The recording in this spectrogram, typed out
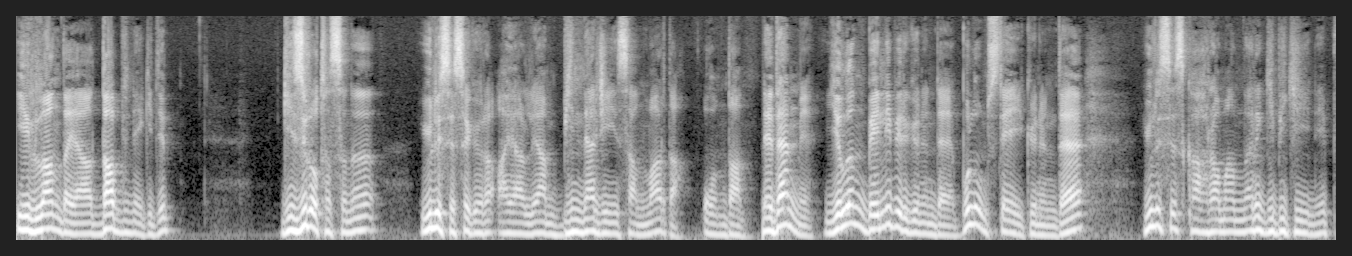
İrlanda'ya, Dublin'e gidip gezi rotasını Ulysses'e göre ayarlayan binlerce insan var da ondan. Neden mi? Yılın belli bir gününde, Bloomsday gününde Ulysses kahramanları gibi giyinip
